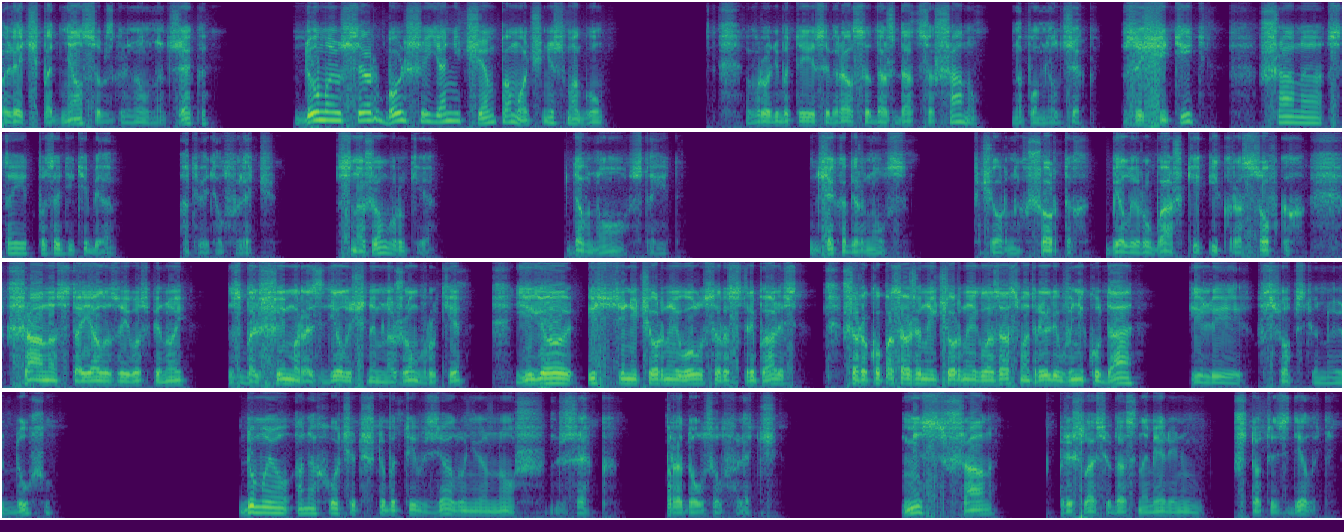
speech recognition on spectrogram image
Флетч поднялся, взглянул на Джека. «Думаю, сэр, больше я ничем помочь не смогу». «Вроде бы ты собирался дождаться Шану», — напомнил Джек. «Защитить? Шана стоит позади тебя», — ответил Флетч. «С ножом в руке». «Давно стоит». Джек обернулся. В черных шортах, белой рубашке и кроссовках Шана стояла за его спиной с большим разделочным ножом в руке. Ее истинно черные волосы растрепались, широко посаженные черные глаза смотрели в никуда или в собственную душу. «Думаю, она хочет, чтобы ты взял у нее нож, Джек», — продолжил Флетч. «Мисс Шан пришла сюда с намерением что-то сделать.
